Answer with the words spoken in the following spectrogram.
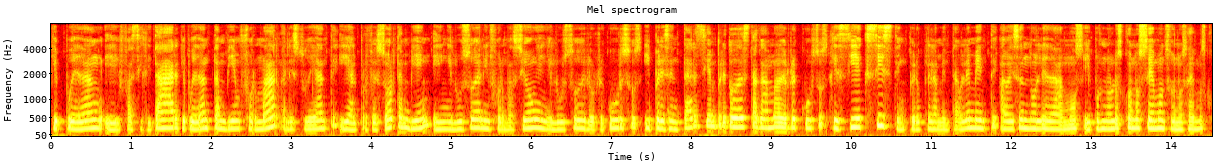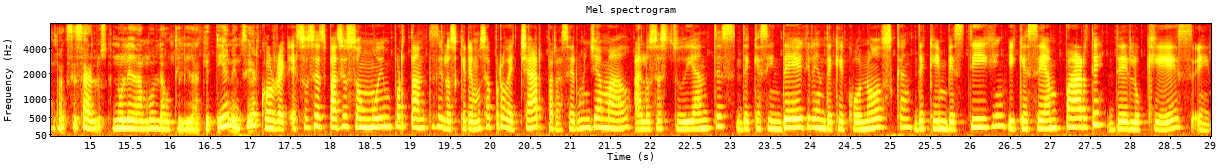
que puedan eh, facilitar, que puedan también formar al estudiante y al profesor también en el uso de la información, en el uso de los recursos y presentar siempre toda esta gama de recursos que sí existen, pero que lamentablemente a veces no le damos, eh, por no los conocemos o no sabemos cómo accesarlos, no le damos la utilidad que tienen, ¿cierto? Correcto. Esos espacios son muy importantes y los queremos aprovechar para hacer un llamado a los estudiantes de que se integren, de que conozcan, de que investiguen y que sean parte de lo que es eh,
